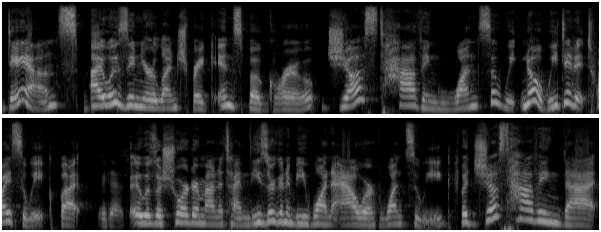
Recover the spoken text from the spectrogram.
dance, I was in your lunch break inspo group just having once a week. No, we did it twice a week, but we did. It was a shorter amount of time. These are going to be one hour once a week. But just having that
